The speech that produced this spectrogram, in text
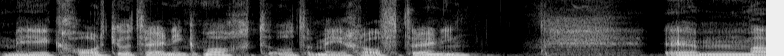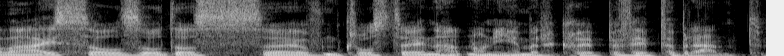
mehr Cardio-Training gemacht oder mehr Krafttraining? Ähm, man weiß also, dass äh, auf dem Crosstrainer hat noch niemand Körperfett verbrennt.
